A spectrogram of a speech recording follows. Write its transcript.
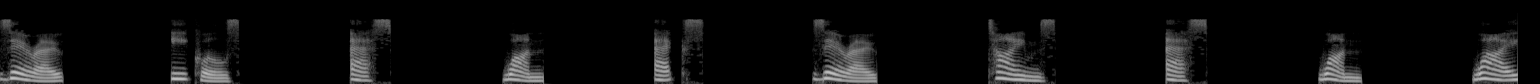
zero equals S one X zero times S one Y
